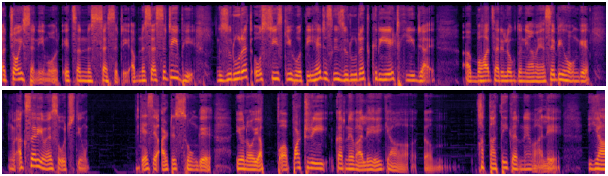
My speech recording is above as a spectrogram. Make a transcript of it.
a choice anymore it's a necessity अब नेसेसिटी भी ज़रूरत उस चीज़ की होती है जिसकी ज़रूरत क्रिएट की जाए. बहुत सारे लोग दुनिया में ऐसे भी होंगे अक्सर ही मैं सोचती हूँ कैसे आर्टिस्ट होंगे यू you नो know, या पटरी करने वाले या खताती करने वाले या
